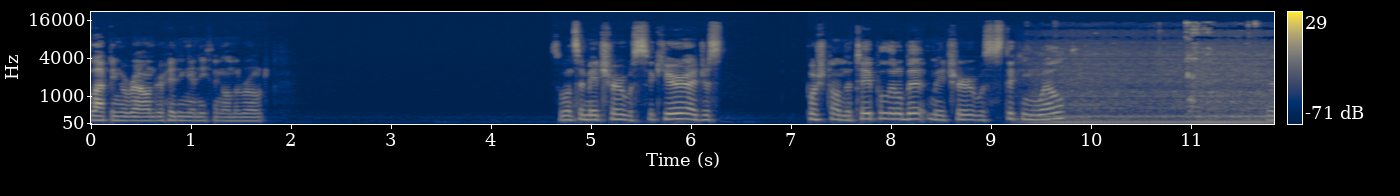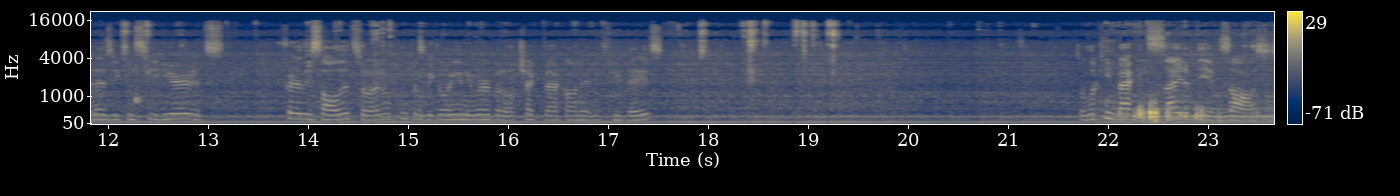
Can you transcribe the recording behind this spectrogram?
flapping around or hitting anything on the road. So once I made sure it was secure, I just pushed on the tape a little bit, made sure it was sticking well. And as you can see here, it's fairly solid, so I don't think it'll be going anywhere, but I'll check back on it in a few days. So looking back inside of the exhaust,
